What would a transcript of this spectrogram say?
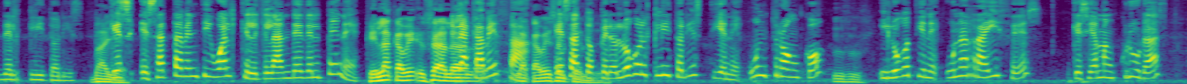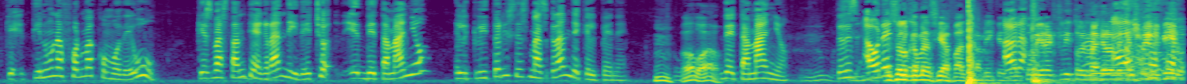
del clítoris, Vaya. que es exactamente igual que el glande del pene. Que es la cabeza, o sea, la, La, cabeza. La cabeza del Exacto, pero luego el clítoris tiene un tronco y luego tiene unas raíces que se llaman cruras, que tiene una forma como de U, que es bastante grande y de hecho eh, de tamaño el clítoris es más grande que el pene, Oh, wow. de tamaño. Entonces ahora Eso es lo que me hacía falta a mí, que Ahora- tuviera el clítoris más grande que el pene mío.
